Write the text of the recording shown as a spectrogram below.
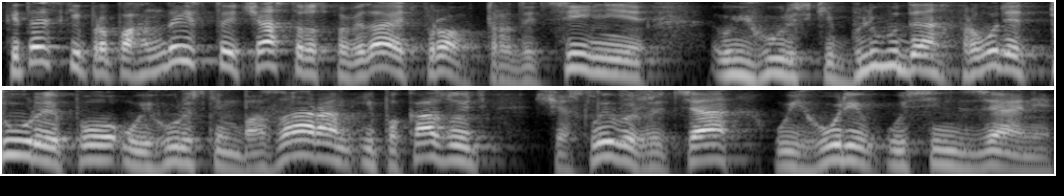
Китайські пропагандисти часто розповідають про традиційні уйгурські блюда, проводять тури по уйгурським базарам і показують щасливе життя уйгурів у Сіньцзяні,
